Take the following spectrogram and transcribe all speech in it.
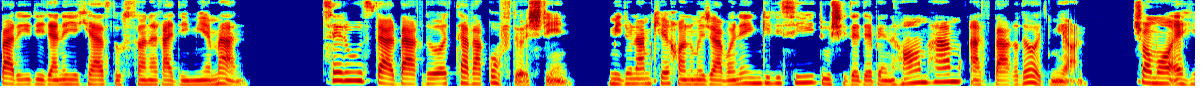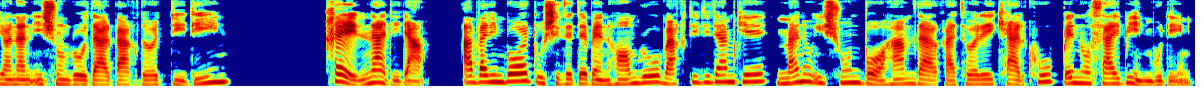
برای دیدن یکی از دوستان قدیمی من. سه روز در بغداد توقف داشتین. می‌دونم که خانم جوان انگلیسی دوشیزه بنهام هم از بغداد میان. شما احیانا ایشون رو در بغداد دیدین؟ خیر ندیدم. اولین بار دوشیزه بنهام رو وقتی دیدم که من و ایشون با هم در قطار کرکوب به نوسیبین بودیم.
